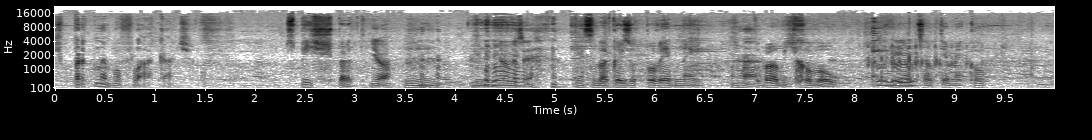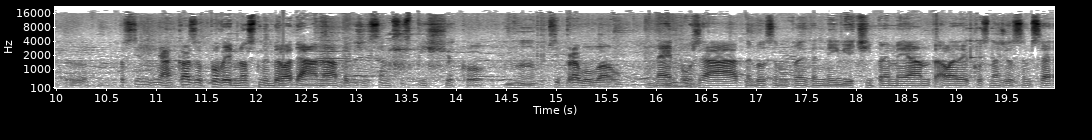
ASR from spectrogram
šprt nebo flákač? Spíš šprt. Jo? Dobře. Já jsem byl takový zodpovědný. To bylo výchovou. Bylo celkem jako... Prostě nějaká zodpovědnost mi byla dána, takže jsem si spíš jako připravoval. Ne pořád, nebyl jsem úplně ten největší premiant, ale jako snažil jsem se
